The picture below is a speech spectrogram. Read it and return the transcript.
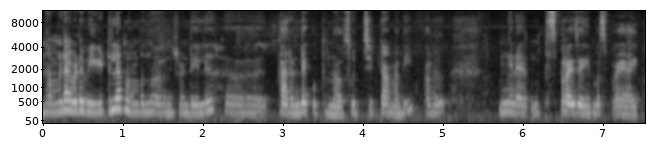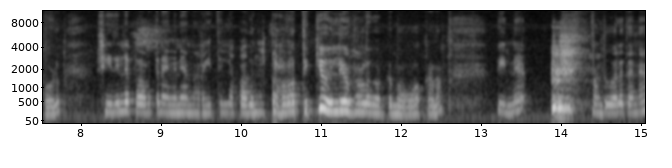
നമ്മുടെ അവിടെ വീട്ടിലെ പമ്പ് എന്ന് പറഞ്ഞിട്ടുണ്ടെങ്കിൽ കറണ്ടേ കുത്തുന്നത് സ്വിച്ച് ഇട്ടാൽ മതി. അത് ഇങ്ങനെ സ്പ്രേ ചെയ്യുമ്പോൾ സ്പ്രേ ആയിക്കോളും. പക്ഷെ ഇതിന്റെ പ്രവർത്തനം എങ്ങനെയാണെന്ന് അറിയത്തില്ല. അപ്പോൾ അതൊന്ന് പ്രവർത്തിക്കുമോ ഇല്ലയോ എന്നുള്ളതൊക്കെ നോക്കണം. പിന്നെ അതുപോലെ തന്നെ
